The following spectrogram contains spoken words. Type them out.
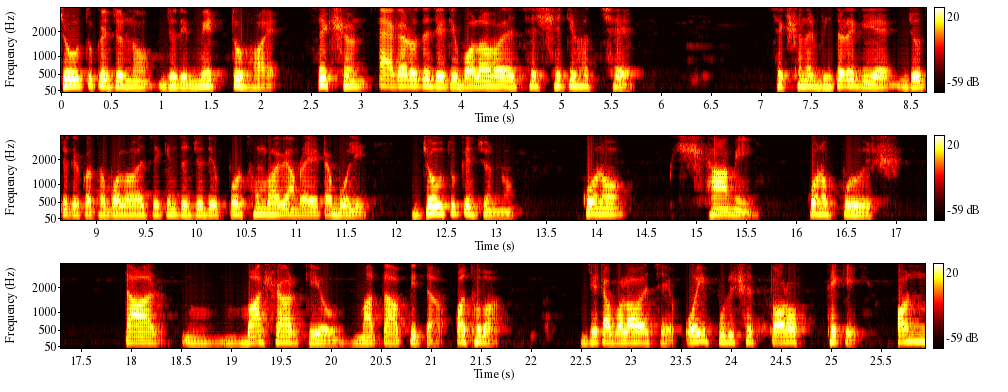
যৌতুকের জন্য যদি মৃত্যু হয়। সেকশন এগারোতে যেটি বলা হয়েছে সেটি হচ্ছে সেকশনের ভিতরে গিয়ে যৌতুকের কথা বলা হয়েছে। কিন্তু যদি প্রথমভাবে আমরা এটা বলি যৌতুকের জন্য কোনো স্বামী, কোনো পুরুষ তার বাসার কেউ, মাতা, পিতা অথবা যেটা বলা হয়েছে ওই পুরুষের তরফ থেকে অন্য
